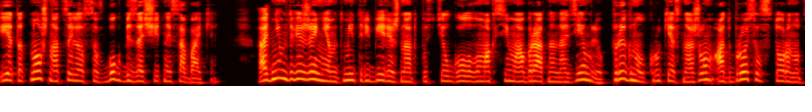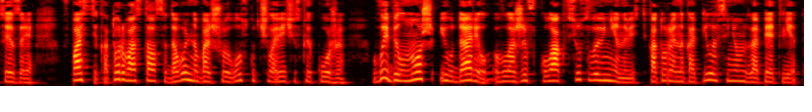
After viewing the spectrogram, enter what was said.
и этот нож нацелился в бок беззащитной собаки. Одним движением Дмитрий бережно отпустил голову Максима обратно на землю, прыгнул к руке с ножом, отбросил в сторону Цезаря, пасти которого остался довольно большой лоскут человеческой кожи, выбил нож и ударил, вложив в кулак всю свою ненависть, которая накопилась в нем за пять лет.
